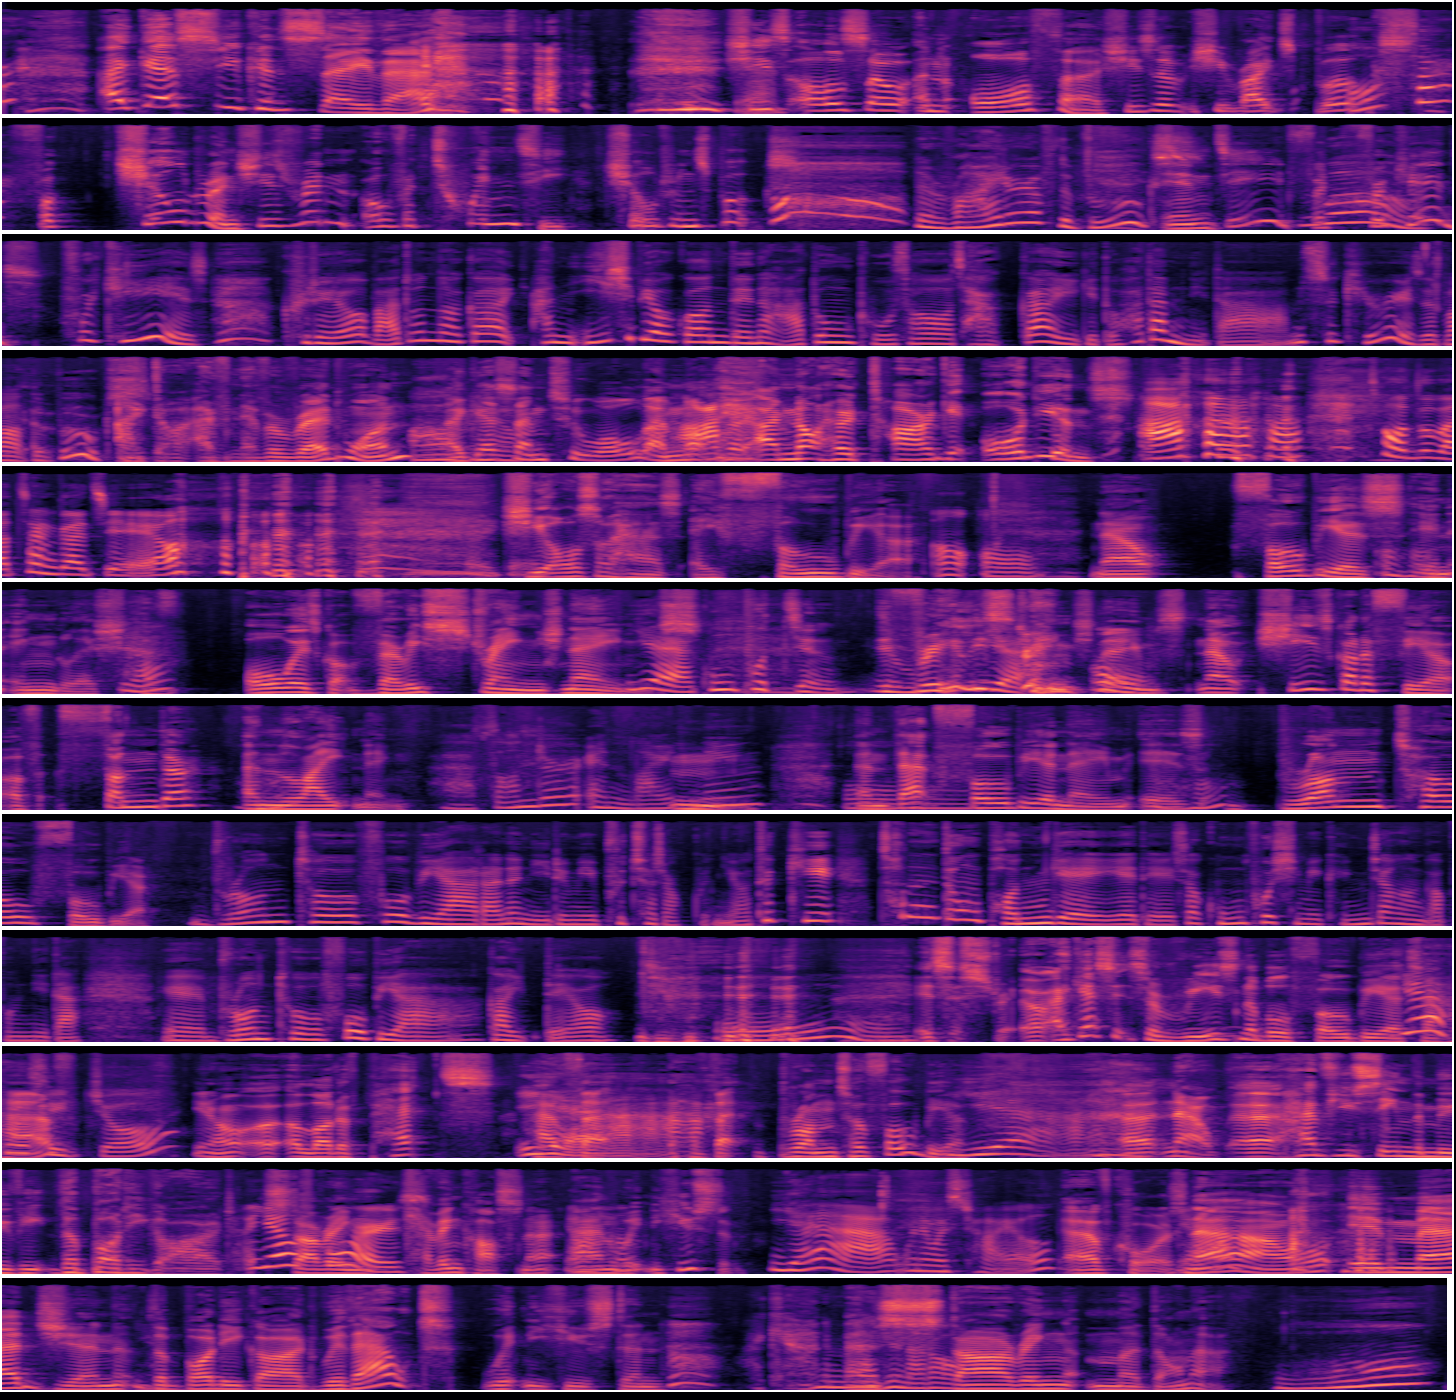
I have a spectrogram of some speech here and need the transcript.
I guess you could say that. She's also an author. She's a she writes books Author? for children. She's written over 20 children's books. The writer of the books. Indeed, for, for Wow. kids. For kids. 그래요. 마돈나가 한 20여 권 되는 아동 도서 작가이기도 하답니다. I'm so curious about the books. I don't. I've never read one. 아, I guess 그래요? I'm too old. I'm not. Her, I'm not her target audience. 저도 마찬가지예요. She also has a phobia. 어, 어. Now, phobias in English Uh-huh. Yeah. have always got very strange names. 예, 공포증. Really Yeah. strange Oh. names. Now, she's got a fear of thunder and Uh-huh. lightning. 아, thunder and lightning. Mm. And that phobia name is Uh-huh. brontophobia. 브론토포비아라는 이름이 붙여졌군요. 특히 천둥 번개에 대해서 공포심이 굉장한가 봅니다. 예, 브론토포비아가 있대요. 오. It's a stra- I guess it's a reasonable phobia 예, to 그럴 수 have. 있죠. You know, a, a lot of pets have Yeah. that have that brontophobia. Yeah. Uh, now, uh, have you seen the movie The Bodyguard, Yeah, of starring course. Kevin Costner and Uh-huh. Whitney Houston? Yeah, when I was a child. Of course. Yeah. Now, imagine The Bodyguard without Whitney Houston I can't and imagine at all. starring Madonna. 오?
